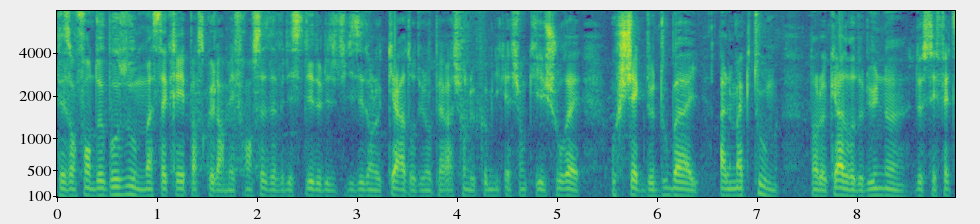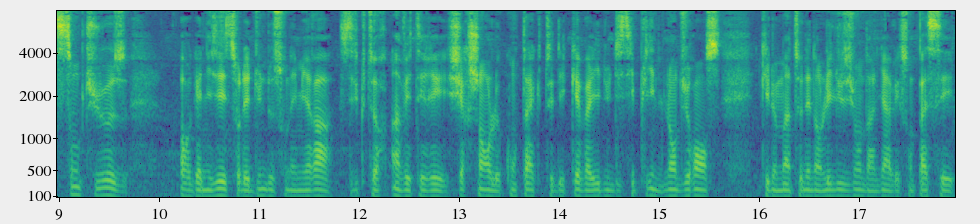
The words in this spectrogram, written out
Des enfants de Bozoum massacrés parce que l'armée française avait décidé de les utiliser dans le cadre d'une opération de communication qui échouerait, au chèque de Dubaï, Al Maktoum, dans le cadre de l'une de ces fêtes somptueuses organisé sur les dunes de son émirat, séducteur invétéré, cherchant le contact des cavaliers d'une discipline, l'endurance, qui le maintenait dans l'illusion d'un lien avec son passé,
